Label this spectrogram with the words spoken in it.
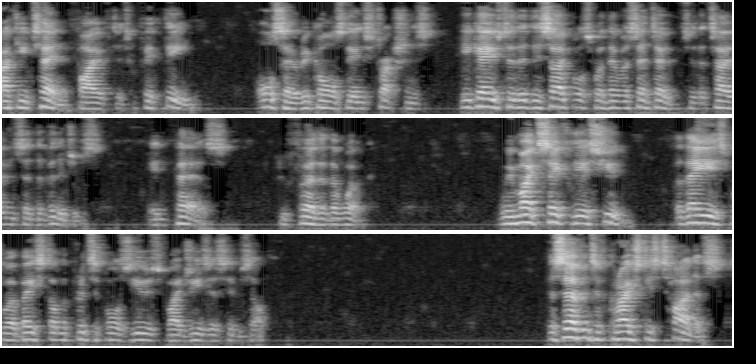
Matthew 10, 5 to 15 also recalls the instructions he gave to the disciples when they were sent out to the towns and the villages in pairs to further the work. We might safely assume that these were based on the principles used by Jesus himself. The servant of Christ is tireless.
